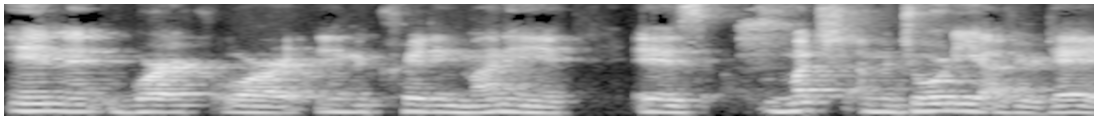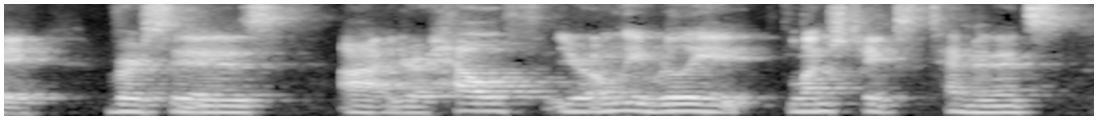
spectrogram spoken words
in work or in creating money is much a majority of your day versus uh, your health. You're only really lunch takes 10 minutes,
